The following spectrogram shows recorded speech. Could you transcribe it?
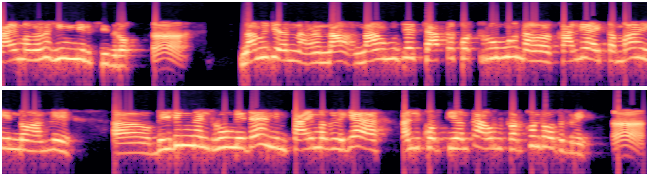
ತಾಯಿ ಮಗಳನ್ನ ಹಿಂದ್ ನಿಲ್ಸಿದ್ರು. ಹಾ. ನಮಗೆ ನಮ್ಗೆ ಚಾಪೆ ಕೊಟ್ಟ ರೂಮು ಖಾಲಿ ಆಯ್ತಮ್ಮ ಇನ್ನು ಅಲ್ಲಿ ಬಿಲ್ಡಿಂಗ್ನಲ್ಲಿ ರೂಮ್ ಇದೆ ನಿಮ್ ತಾಯಿ ಮಗಳಿಗೆ ಅಲ್ಲಿ ಕೊಡ್ತೀವಿ ಅಂತ ಅವ್ರನ್ನ ಕರ್ಕೊಂಡು ಹೋದ್ರಿ ಹಾ.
